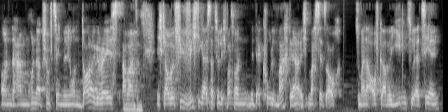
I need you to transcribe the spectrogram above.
und haben 115 Millionen Dollar geraced. Aber Wahnsinn. ich glaube, viel wichtiger ist natürlich, was man mit der Kohle macht. Ja? Ich mache es jetzt auch zu meiner Aufgabe, jedem zu erzählen,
